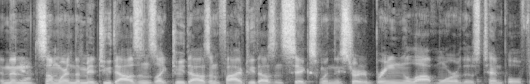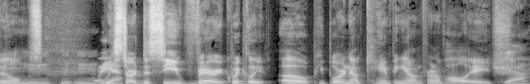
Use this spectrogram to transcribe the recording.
And then Yeah. somewhere in the mid 2000s, like 2005, 2006, when they started bringing a lot more of those tentpole films, Mhm, mhm. Oh, we yeah. started to see very quickly oh, people are now camping out in front of Hall H. Yeah.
